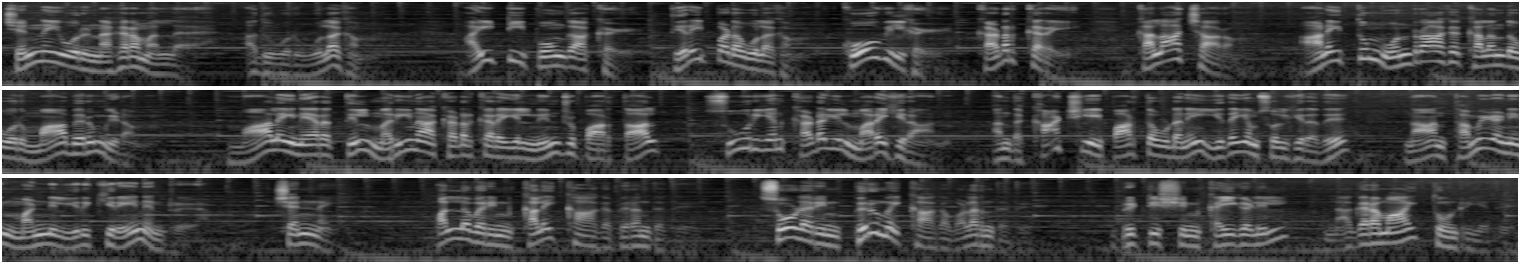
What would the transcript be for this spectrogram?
சென்னை ஒரு நகரம் அல்ல அது ஒரு உலகம். ஐடி பூங்காக்கள் திரைப்பட உலகம் கோவில்கள் கடற்கரை கலாச்சாரம் அனைத்தும் ஒன்றாக கலந்த ஒரு மாபெரும் இடம். மாலை நேரத்தில் மரீனா கடற்கரையில் நின்று பார்த்தால் சூரியன் கடலில் மறைகிறான். அந்த காட்சியை பார்த்தவுடனே இதயம் சொல்கிறது நான் தமிழனின் மண்ணில் இருக்கிறேன் என்று. சென்னை பல்லவரின் கலைக்காக பிறந்தது சோழரின் பெருமைக்காக வளர்ந்தது பிரிட்டிஷின் கைகளில் நகரமாய் தோன்றியது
